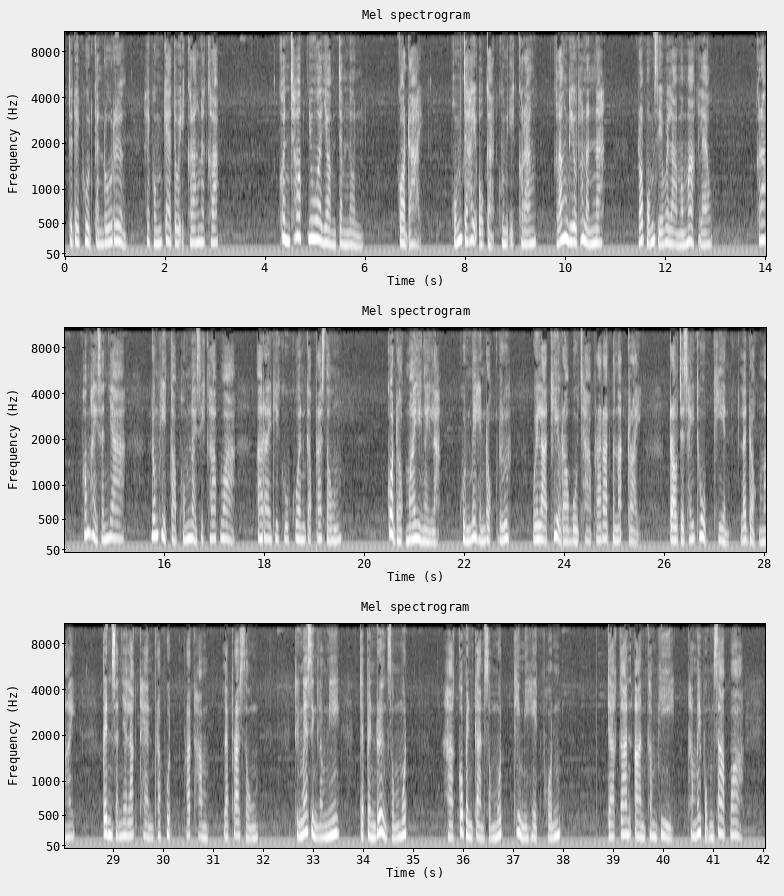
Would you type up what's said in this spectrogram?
จะได้พูดกันรู้เรื่อง ให้ผมแก้ตัวอีกครั้งนะครับ คนชอบยั่วยอมจำนน ก็ได้ ผมจะให้โอกาสคุณอีกครั้ง ครั้งเดียวเท่านั้นนะ เพราะผมเสียเวลามามากแล้ว ครับผมให้สัญญาหลวงผีตอบผมหน่อยสิครับว่า อะไรที่คูควรกับพระสงฆ์ก็ดอกไม้ยังไงล่ะ คุณไม่เห็นหรอกหรือ เวลาที่เราบูชาพระรัตนตรัย เราจะใช้ธูปเทียนและดอกไม้ เป็นสัญลักษณ์แทนพระพุทธ พระธรรม และพระสงฆ์ถึงแม้สิ่งเหล่านี้จะเป็นเรื่องสมมุติ หากก็เป็นการสมมุติที่มีเหตุผล จากการอ่านคำพีทำให้ผมทราบว่า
